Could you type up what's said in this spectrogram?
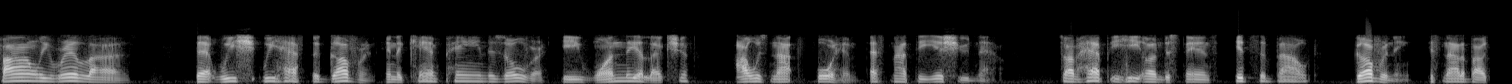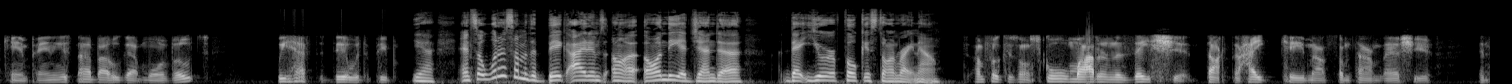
finally realized that we sh- we have to govern, and the campaign is over. He won the election. I was not for him. That's not the issue now. So I'm happy he understands it's about governing. It's not about campaigning. It's not about who got more votes we have to deal with the people. Yeah. And so, what are some of the big items uh, on the agenda that you're focused on right now? I'm focused on school modernization. Dr. Hite came out sometime last year and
